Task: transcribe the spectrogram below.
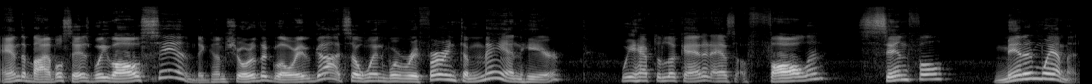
And the Bible says we've all sinned and come short of the glory of God. So when we're referring to man here, we have to look at it as fallen, sinful men and women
